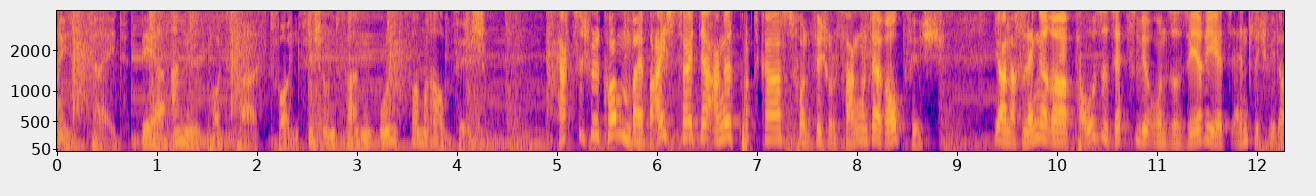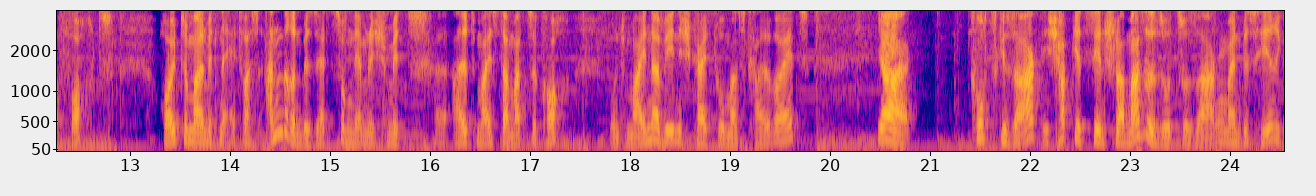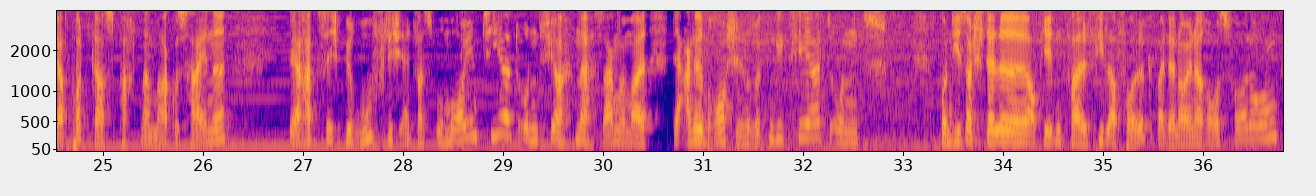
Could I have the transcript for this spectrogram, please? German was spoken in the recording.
Beißzeit, der Angel-Podcast von Fisch und Fang und vom Raubfisch. Herzlich willkommen bei Beißzeit, der Angel-Podcast von Fisch und Fang und der Raubfisch. Ja, nach längerer Pause setzen wir unsere Serie jetzt endlich wieder fort. Heute mal mit einer etwas anderen Besetzung, nämlich mit äh, Altmeister Matze Koch und meiner Wenigkeit Thomas Kalweit. Ja, kurz gesagt, ich habe jetzt den Schlamassel sozusagen. Mein bisheriger Podcast-Partner Markus Heine der hat sich beruflich etwas umorientiert und ja, na, sagen wir mal, der Angelbranche den Rücken gekehrt und von dieser Stelle auf jeden Fall viel Erfolg bei der neuen Herausforderung.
